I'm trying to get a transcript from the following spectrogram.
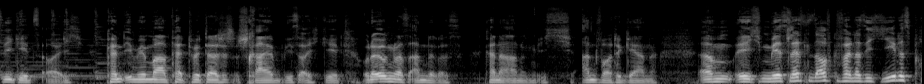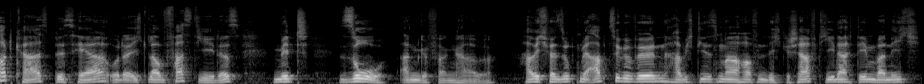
wie geht's euch? Könnt ihr mir mal per Twitter schreiben, wie es euch geht? Oder irgendwas anderes. Keine Ahnung, ich antworte gerne. Ähm, ich, mir ist letztens aufgefallen, dass ich jedes Podcast bisher, oder ich glaube fast jedes, mit so angefangen habe. Habe ich versucht mir abzugewöhnen, habe ich dieses Mal hoffentlich geschafft, je nachdem, wann ich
